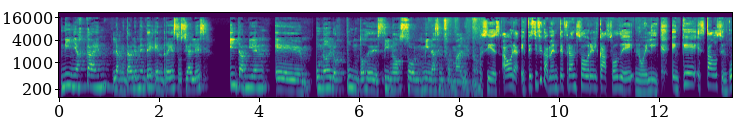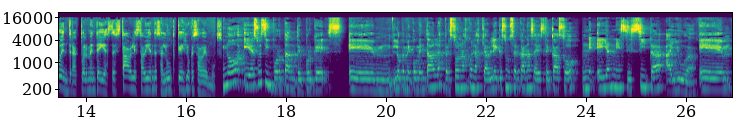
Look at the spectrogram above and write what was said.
niñas caen lamentablemente en redes sociales y también eh, uno de los puntos de destino son minas informales, ¿no? Así es. Ahora, específicamente, Fran, sobre el caso de Noelí, ¿en qué estado se encuentra actualmente ella? ¿Está estable? ¿Está bien de salud? ¿Qué es lo que sabemos? No, y eso es importante porque eh, lo que me comentaban las personas con las que hablé que son cercanas a este caso, ella necesita ayuda. Eh,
